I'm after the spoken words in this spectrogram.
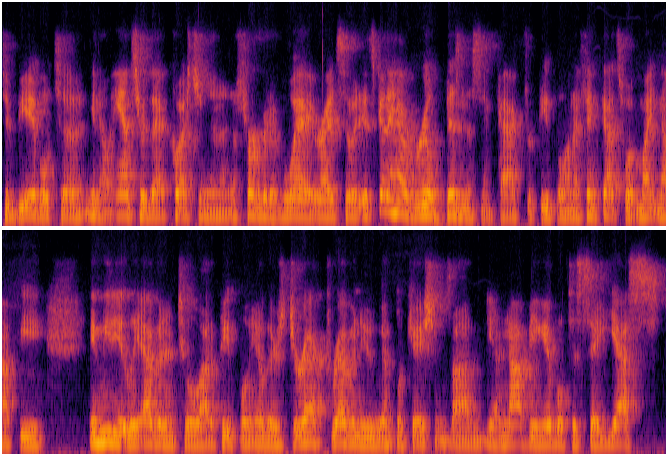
to be able to you know answer that question in an affirmative way right? So it's going to have real business impact for people and i think that's what might not be immediately evident to a lot of people. You know there's direct revenue implications on you know not being able to say yes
